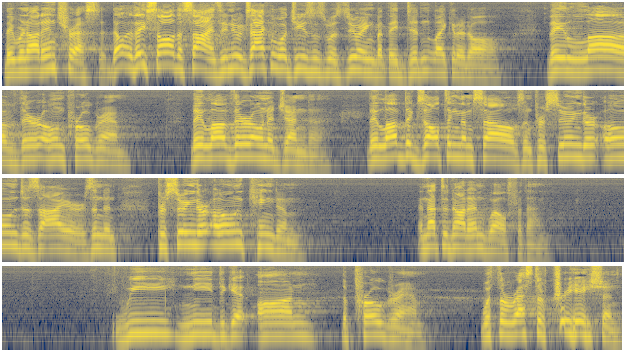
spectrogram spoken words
They were not interested. They saw the signs. They knew exactly what Jesus was doing, but they didn't like it at all. They loved their own program. They loved their own agenda. They loved exalting themselves and pursuing their own desires and pursuing their own kingdom. And that did not end well for them. We need to get on the program with the rest of creation.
